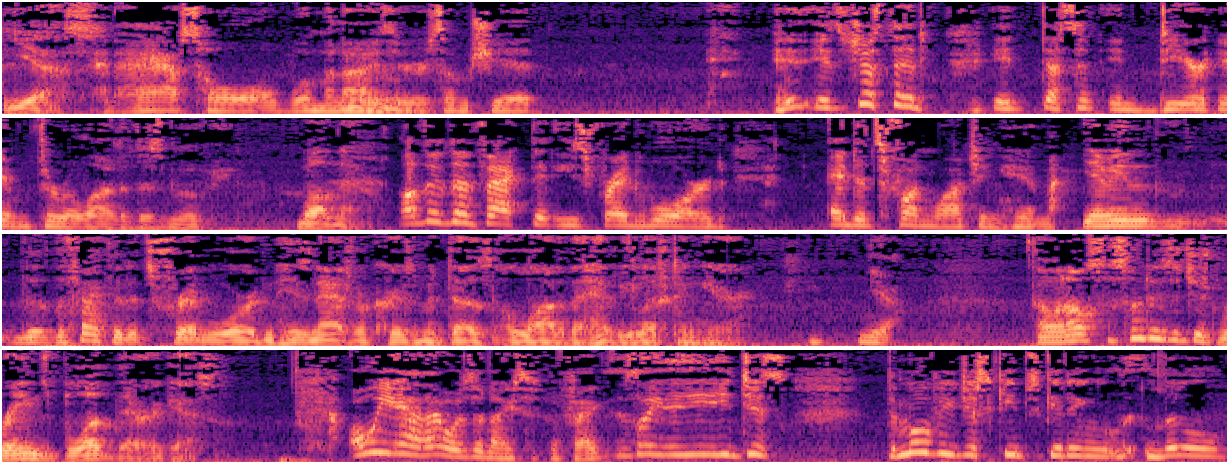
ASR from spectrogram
Yes. an asshole, a womanizer, or mm. some shit. It, it's just that it doesn't endear him through a lot of this movie, Well, no. other than the fact that he's Fred Ward, and it's fun watching him. Yeah, I mean, the the fact that it's Fred Ward and his natural charisma does a lot of the heavy lifting here. Yeah. Oh, and also sometimes it just rains blood there, I guess. Oh yeah, that was a nice effect. It's like he just the movie just keeps getting little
